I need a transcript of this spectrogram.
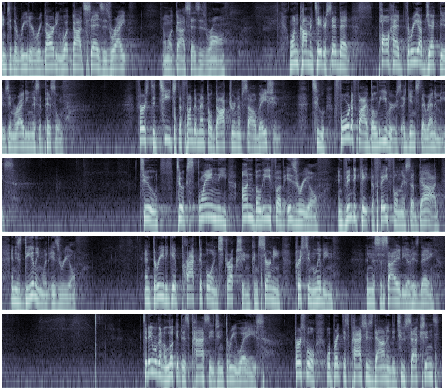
into the reader regarding what God says is right and what God says is wrong. One commentator said that Paul had three objectives in writing this epistle. First, to teach the fundamental doctrine of salvation, to fortify believers against their enemies. Two, to explain the unbelief of Israel and vindicate the faithfulness of God and his dealing with Israel. And three, to give practical instruction concerning Christian living in the society of his day. Today we're going to look at this passage in three ways. First, we'll, we'll break this passage down into two sections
